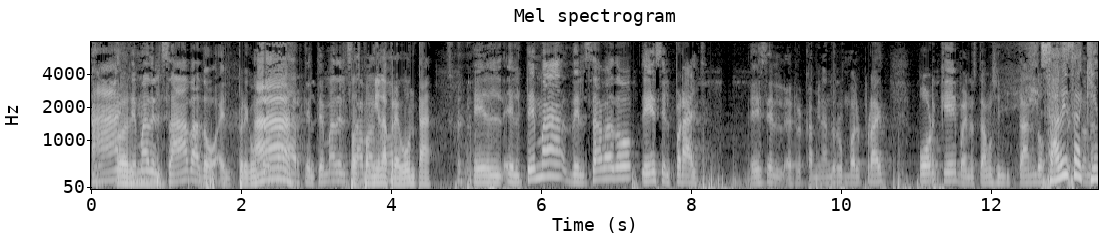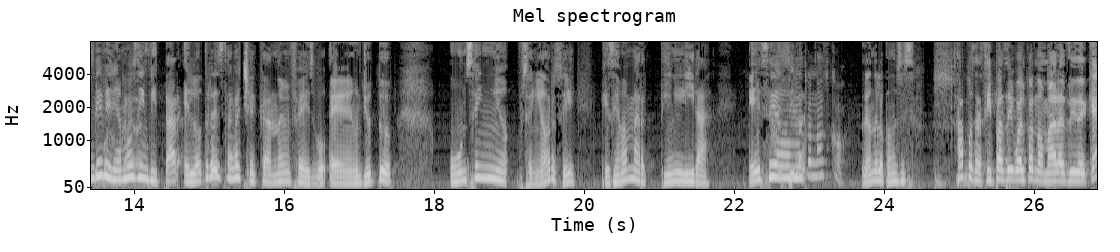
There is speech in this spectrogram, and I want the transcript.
Ah, Por- el tema del sábado. El pregunto Ah. Mark, el tema del Pues sábado. ponme la pregunta. El, el tema del sábado es el Pride. Es el, el caminando rumbo al Pride. Porque, bueno, estamos invitando. ¿Sabes a quién deberíamos de invitar? El otro estaba checando en Facebook, en YouTube, un señor, señor, sí, que se llama Martín Lira. Ese Ah, sí hombre, lo conozco. ¿De dónde lo conoces? Ah, pues así pasa igual con Omar, así de qué?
